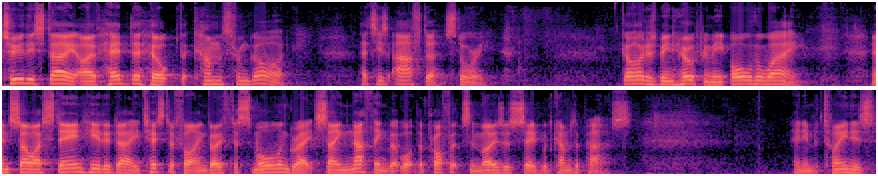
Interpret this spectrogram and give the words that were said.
To this day, I've had the help that comes from God. That's his after story. God has been helping me all the way. And so I stand here today, testifying both to small and great, saying nothing but what the prophets and Moses said would come to pass. And in between is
